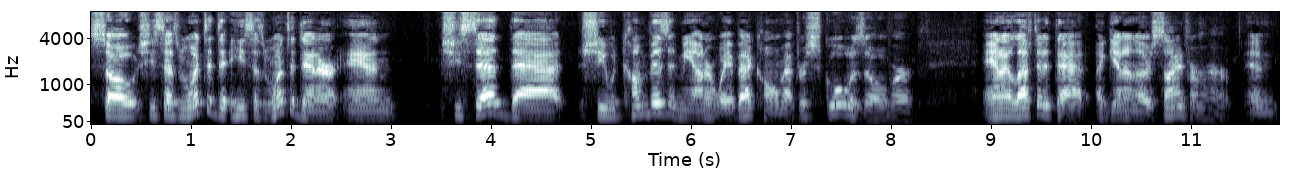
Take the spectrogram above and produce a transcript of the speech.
So she says we went to di- he says we went to dinner and she said that she would come visit me on her way back home after school was over. And I left it at that. Again another sign from her. And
